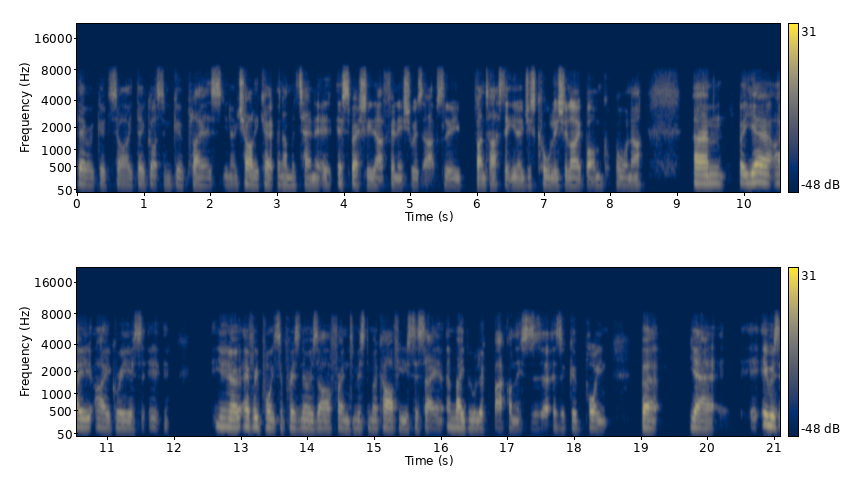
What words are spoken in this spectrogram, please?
they're a good side. They've got some good players. You know, Charlie Kirk, the number ten, especially that finish was absolutely fantastic. You know, just cool as you like, bottom corner. Um, but yeah, I I agree. It's it, you know every point's a prisoner, as our friend Mr. McCarthy used to say, and maybe we'll look back on this as a, as a good point. But yeah, it, it was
